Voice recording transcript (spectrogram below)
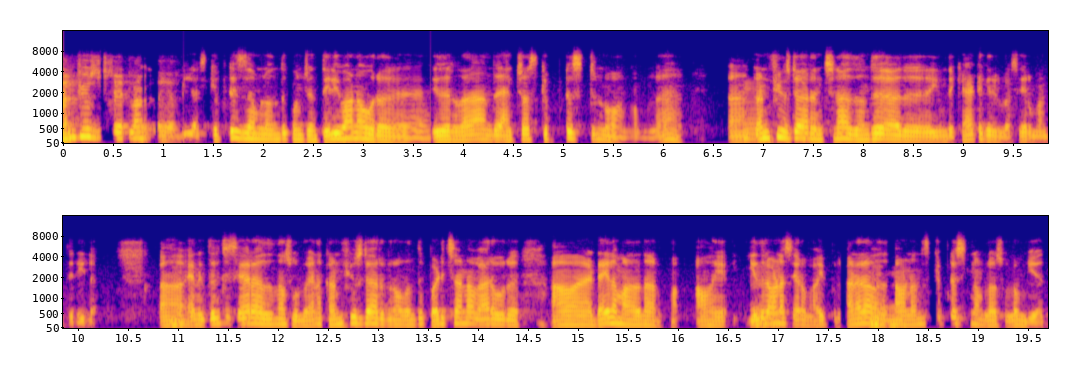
கன்ஃபியூஸ் ஸ்டேட்லாம் கிடையாது. இல்ல ஸ்கெப்டிசம்ல வந்து கொஞ்சம் தெளிவான ஒரு இது இருந்தா வந்து ஆக்சுவலா ஸ்கெப்டிஸ்ட்னு வாங்கம்ல. கன்ஃபியூஸ்டா இருந்துச்சுன்னா அது வந்து அது இந்த கேட்டகரியில சேருமான்னு தெரியல. எனக்கு தெரிஞ்சு சேராதுன்னு தான் சொல்லுவேன். ஏன்னா கன்ஃபியூஸ்டா இருக்கிறவன் வந்து படிச்சானா வேற ஒரு டைலமால தான் இருப்பான். அவன் எதுல. வேணா சேர வாய்ப்பு இருக்கு. அதனால அவன் வந்து ஸ்கெப்டிஸ்ட் நம்மளால சொல்ல முடியாது.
